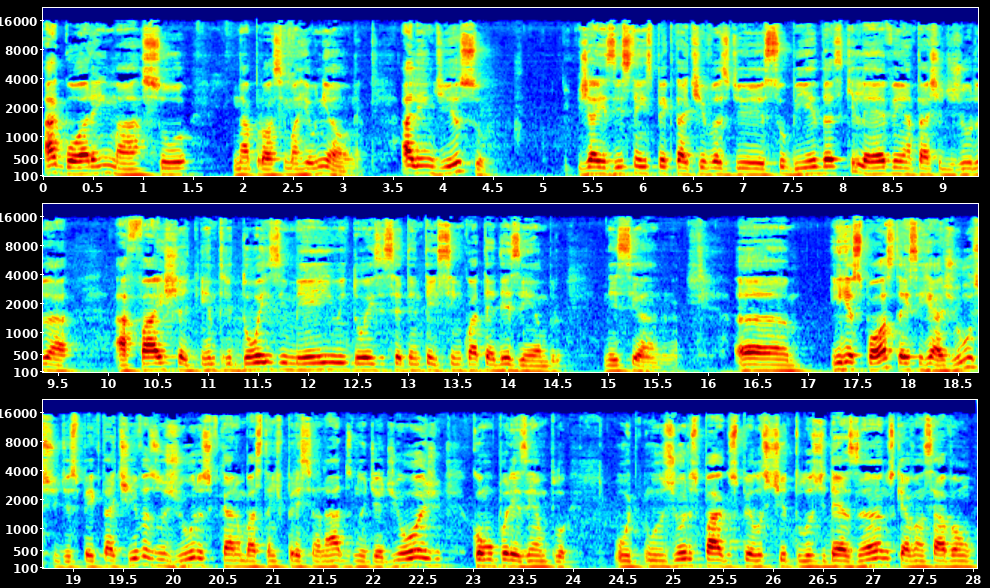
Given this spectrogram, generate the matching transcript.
agora em março, na próxima reunião. Né? Além disso, já existem expectativas de subidas que levem a taxa de juros a a faixa entre 2,5 e 2,75 até dezembro nesse ano. Né? Uh, em resposta a esse reajuste de expectativas, os juros ficaram bastante pressionados no dia de hoje, como, por exemplo, o, os juros pagos pelos títulos de 10 anos, que avançavam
